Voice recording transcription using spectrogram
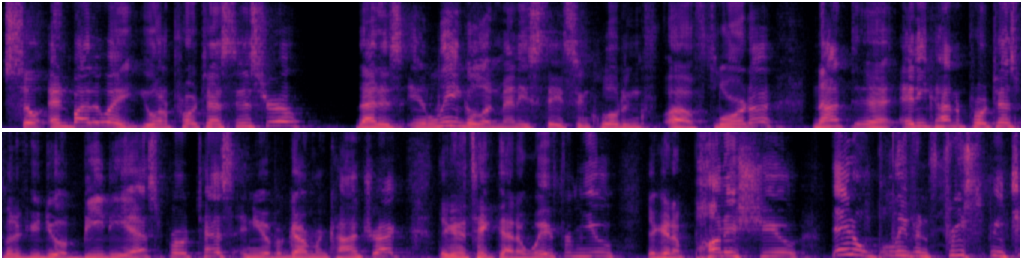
So, and by the way, you want to protest Israel? That is illegal in many states, including uh, Florida. Not uh, any kind of protest, but if you do a BDS protest and you have a government contract, they're going to take that away from you. They're going to punish you. They don't believe in free speech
